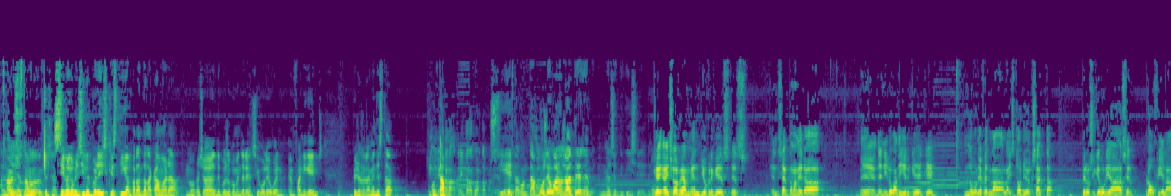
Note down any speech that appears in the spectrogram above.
al Ah, això geriàtric. està molt interessant. Sí, perquè al principi pareix que estiguen parlant de la càmera, no? Això després ho comentaré si voleu en, en Funny Games, però realment està Sí, comptant... trenca, la, trenca la quarta paret. Sí, està comptant-nos-ho a nosaltres en, en el sentit d'eixe, no? Que això realment jo crec que és, és en certa manera eh, De Niro va dir que, que no volia fer la, la història exacta però sí que volia ser prou fiel a,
